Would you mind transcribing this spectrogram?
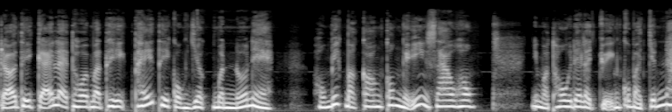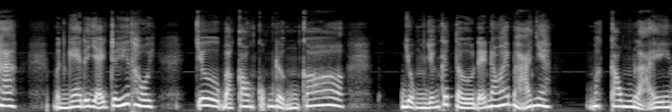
Trời thì kể lại thôi mà Thi, thấy Thi còn giật mình nữa nè. Không biết bà con có nghĩ sao không? Nhưng mà thôi, đây là chuyện của bà chính ha. Mình nghe để giải trí thôi. Chứ bà con cũng đừng có Dùng những cái từ để nói bà nha. Mất công lại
